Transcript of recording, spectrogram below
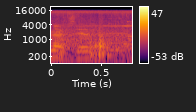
No, sí.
